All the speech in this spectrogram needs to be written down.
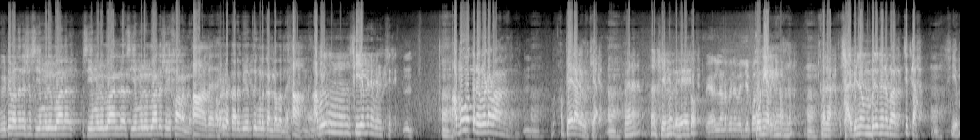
വീട്ടിൽ വന്നതിന് ശേഷം സി എം ഉലുല്ലാനെ സി എം ഉലുല്ലാന്റെ സി എം ഉലുല്ലാന്റെ ഷെയ്ഖാണല്ലോ. ആ അതെ അതെ. അവരുടെ തർബീയത്ത് നിങ്ങൾ കണ്ടതല്ലേ? ആ സി എമ്മിനെ വിളിച്ച് ഉം. ആ. അബൂബക്കർ എവിടെ വാങ്ങുന്നത് പേരാ വിളിക്കണി അങ്ങനെ സി എം വേഗം പേരല്ലാണ്ട് പിന്നെ വലിയ കോണി ഇറങ്ങി വന്നു. അങ്ങനെ സാഹിബിന്റെ മുമ്പിൽ ഇങ്ങനെ വറച്ചിട്ടാ സി എം.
